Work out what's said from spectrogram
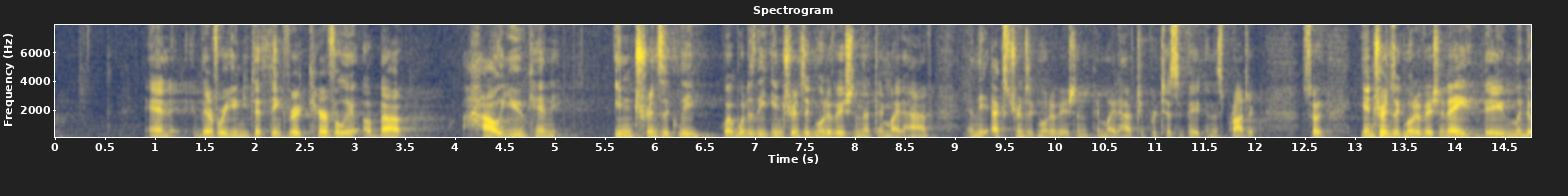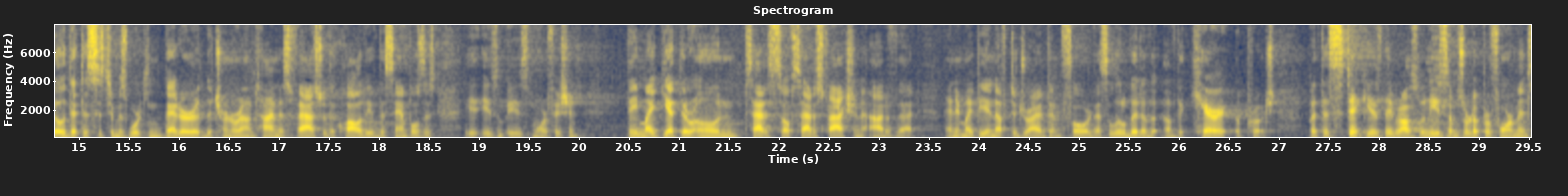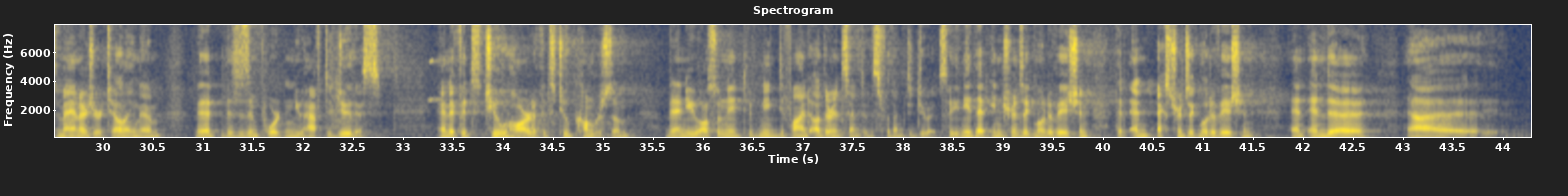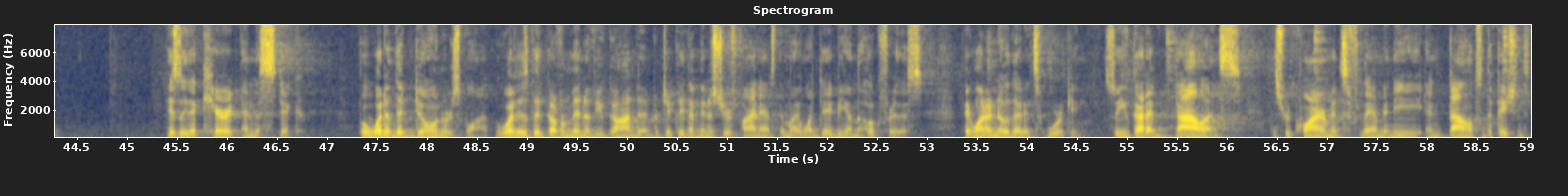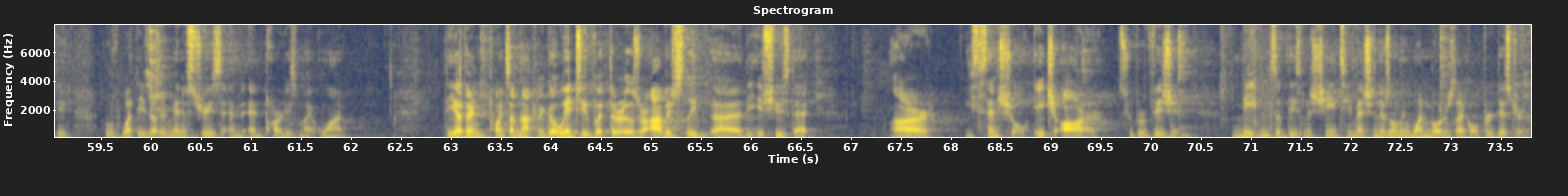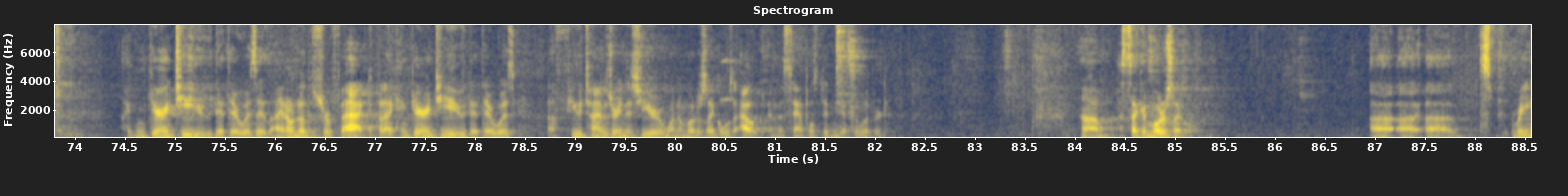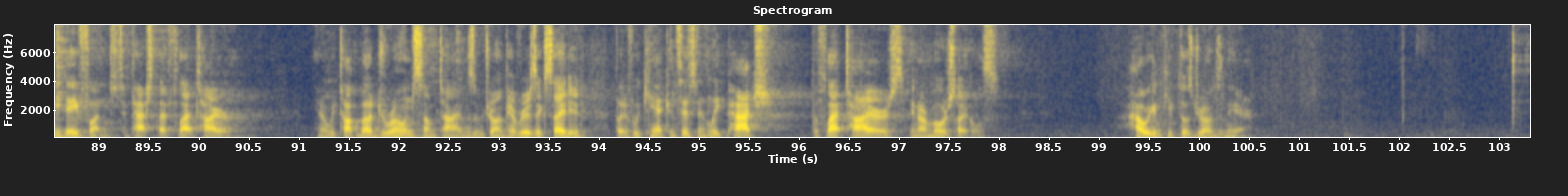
And therefore, you need to think very carefully about how you can intrinsically, what, what is the intrinsic motivation that they might have, and the extrinsic motivation that they might have to participate in this project. So intrinsic motivation, hey, they know that the system is working better, the turnaround time is faster, the quality of the samples is, is, is more efficient. They might get their own self-satisfaction out of that, and it might be enough to drive them forward. That's a little bit of, of the carrot approach. But the stick is they also need some sort of performance manager telling them that this is important, you have to do this. And if it's too hard, if it's too cumbersome, then you also need to, need to find other incentives for them to do it. So you need that intrinsic motivation, that extrinsic motivation, and, and uh, uh, basically that carrot and the stick. But what do the donors want? What does the government of Uganda, and particularly that Ministry of Finance that might one day be on the hook for this? They want to know that it's working. So you've got to balance this requirements for the M&E and balance what the patient's need with what these other ministries and, and parties might want. The other points I'm not going to go into, but those are obviously uh, the issues that are essential, HR, supervision, maintenance of these machines. He mentioned there's only one motorcycle per district. I can guarantee you that there was a, I don't know this for a fact, but I can guarantee you that there was a few times during this year when a motorcycle was out and the samples didn't get delivered. Um, a second motorcycle. Uh, uh, uh, rainy day fund to patch that flat tire. You know, we talk about drones sometimes, we're drone, everybody's excited, but if we can't consistently patch the flat tires in our motorcycles, how are we going to keep those drones in the air?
